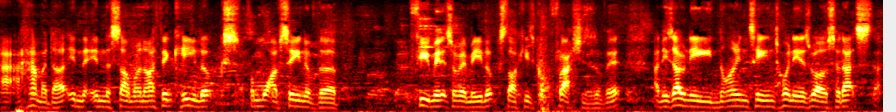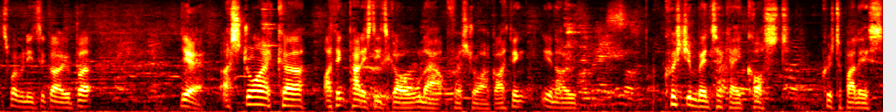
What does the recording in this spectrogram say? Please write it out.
a Hamada in the in the summer, and I think he looks, from what I've seen of the few minutes of him, he looks like he's got flashes of it, and he's only 19, 20 as well. So that's that's where we need to go. But yeah, a striker. I think Palace need to go all out for a striker. I think you know, Christian Benteke cost Crystal Palace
